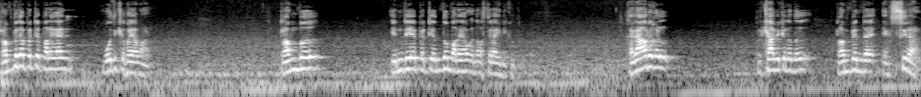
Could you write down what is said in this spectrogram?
ട്രംപിനെ പറ്റി പറയാൻ മോദിക്ക് ഭയമാണ്. ട്രംപ് ഇന്ത്യയെ പറ്റി എന്തും പറയാം എന്ന അവസ്ഥയിലായിരിക്കുന്നു. കരാറുകൾ പ്രഖ്യാപിക്കുന്നത് ട്രംപിന്റെ എക്സിലാണ്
